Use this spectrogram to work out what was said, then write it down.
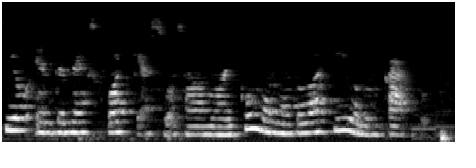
See you in the next podcast. Wassalamualaikum warahmatullahi wabarakatuh.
